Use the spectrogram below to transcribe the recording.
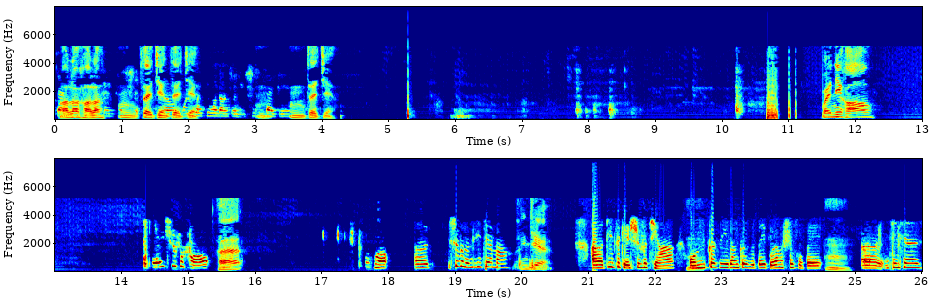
的。好了好了，嗯，再见再见。我听我到这里，师傅再见。嗯，再见。喂，你好。喂，师傅好。哎。师傅好，呃，师傅能听见吗？听见。啊，弟子给师傅请安，我们各自一单，各自背，不让师傅背。嗯。呃，今天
